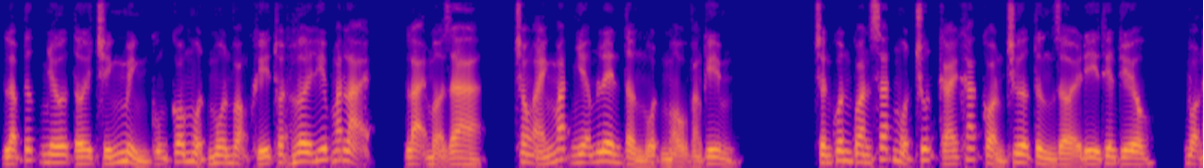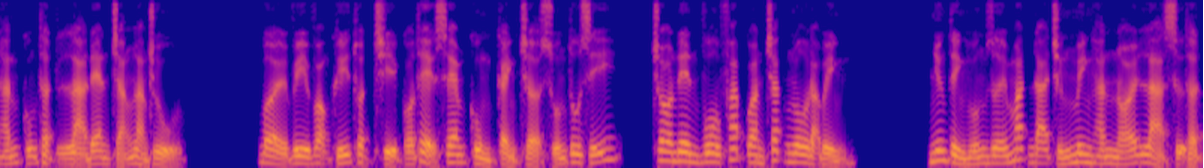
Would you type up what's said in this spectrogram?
lập tức nhớ tới chính mình cũng có một môn vọng khí thuật hơi híp mắt lại lại mở ra, trong ánh mắt nhiễm lên tầng một màu vàng kim. Trần quân quan sát một chút cái khác còn chưa từng rời đi thiên tiêu, bọn hắn cũng thật là đen trắng làm chủ bởi vì vọng khí thuật chỉ có thể xem cùng cảnh trở xuống tu sĩ, cho nên vô pháp quan chắc nô đạo bình. Nhưng tình huống dưới mắt đã chứng minh hắn nói là sự thật.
